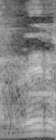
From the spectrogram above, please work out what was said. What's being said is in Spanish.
A güey.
